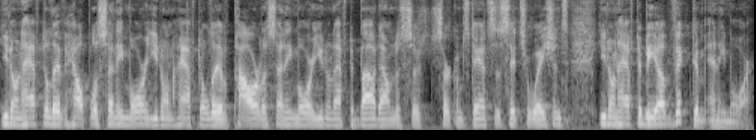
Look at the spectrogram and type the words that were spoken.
You don't have to live helpless anymore. You don't have to live powerless anymore. You don't have to bow down to circumstances, situations. You don't have to be a victim anymore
